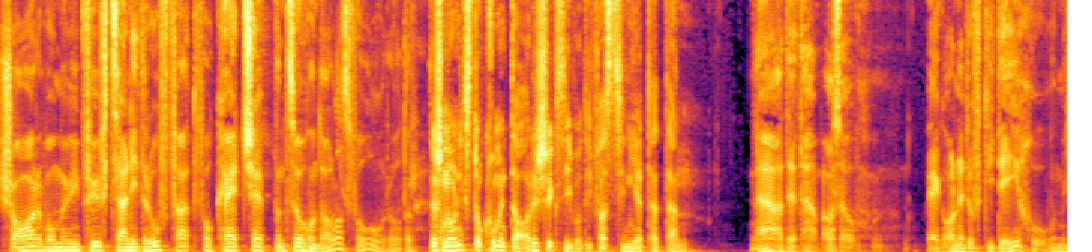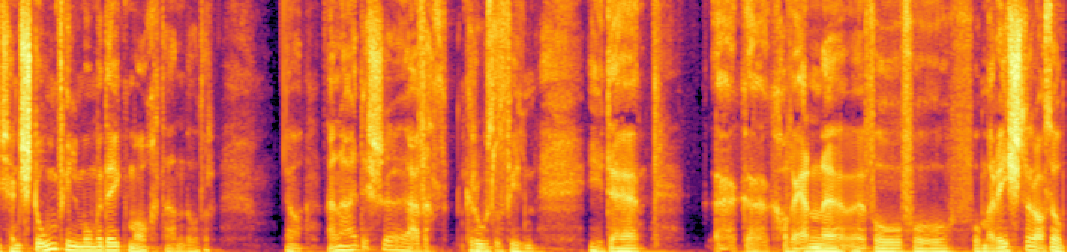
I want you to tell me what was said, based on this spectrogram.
Schar, wo man mit 15 drauf hat, von Ketchup und so, und alles vor, oder? Das war noch nicht das Dokumentarische, das dich fasziniert hat dann? Nein, das, also, wäre gar nicht auf die Idee gekommen. Es ist ein Stummfilm, den wir dort gemacht haben, oder? Ja, nein, nein, das ist äh, einfach ein Gruselfilm. In der äh, Kaverne äh, von, von, vom Restaurant, also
